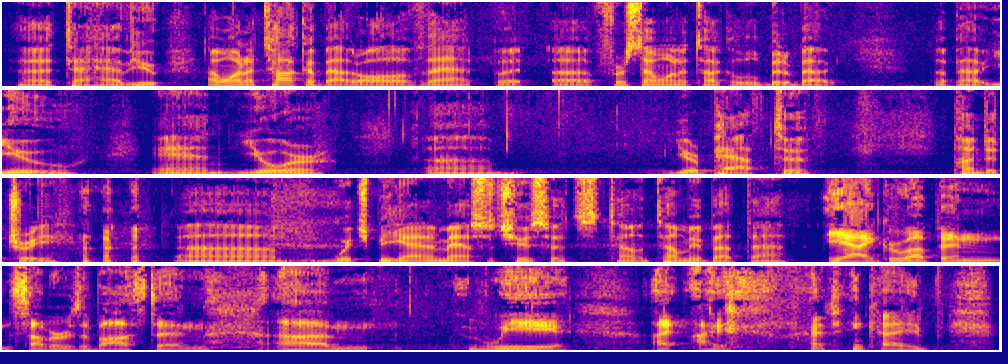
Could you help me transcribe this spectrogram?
uh, to have you. I want to talk about all of that, but uh, first I want to talk a little bit about about you and your um, your path to punditry, uh, which began in Massachusetts. Tell tell me about that. Yeah, I grew up in suburbs of Boston. Um, we, I, I, I think I,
